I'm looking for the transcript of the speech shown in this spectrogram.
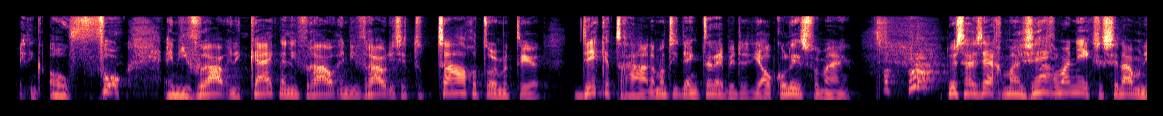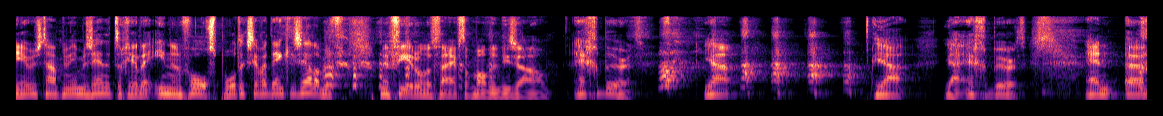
Ik denk, oh fuck. En die vrouw, en ik kijk naar die vrouw. En die vrouw die zit totaal getormenteerd. Dikke tranen, want die denkt, dan heb je de, alcoholist van mij. Dus hij zegt, maar zeg maar niks. Ik zeg, nou meneer, u staat nu in mijn zender te gillen in een volspot. Ik zeg, wat denk je zelf met, met 450 man in die zaal? Echt gebeurd. Ja. Ja, ja, echt gebeurd. En, ehm,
